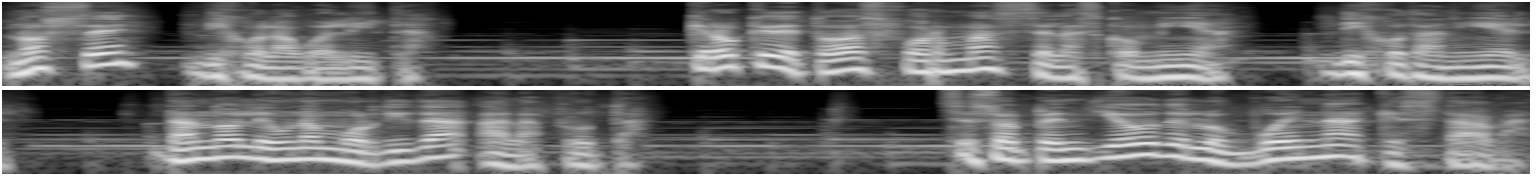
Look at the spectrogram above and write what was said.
No sé, dijo la abuelita. Creo que de todas formas se las comía, dijo Daniel dándole una mordida a la fruta. Se sorprendió de lo buena que estaba.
